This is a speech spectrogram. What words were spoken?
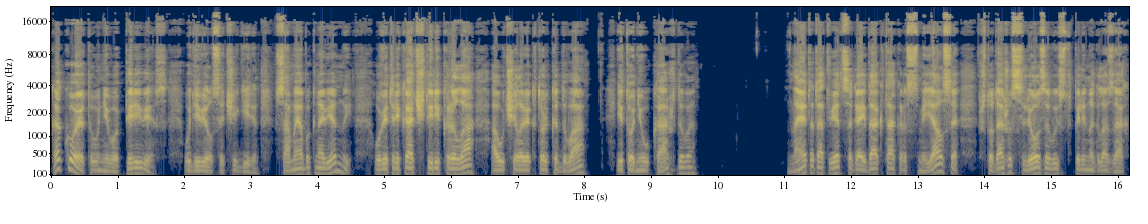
Какой это у него перевес? удивился Чигирин. Самый обыкновенный. У ветряка четыре крыла, а у человека только два, и то не у каждого. На этот ответ Сагайдак так рассмеялся, что даже слезы выступили на глазах,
